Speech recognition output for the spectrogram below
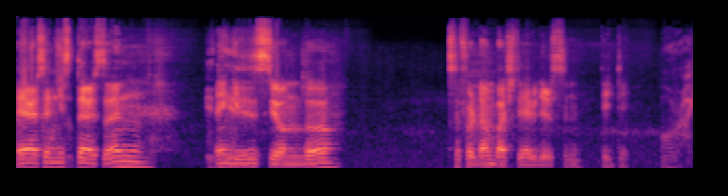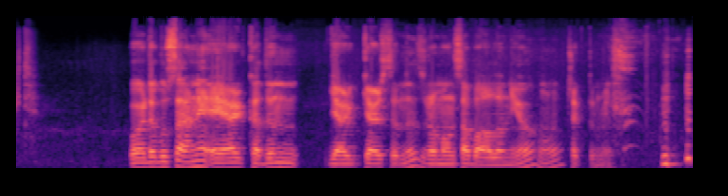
Eğer sen istersen. Engizisyon'da sıfırdan başlayabilirsin dedi. Bu arada bu sahne eğer kadın yargıkarsanız romansa bağlanıyor. Ama çaktırmayın.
